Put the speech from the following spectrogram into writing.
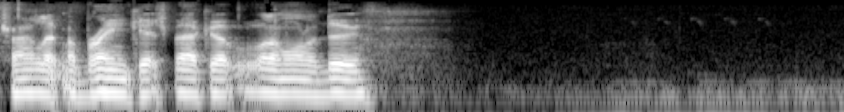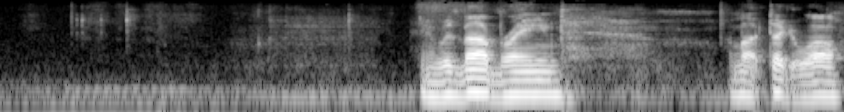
Trying to let my brain catch back up with what I want to do. And with my brain, it might take a while.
